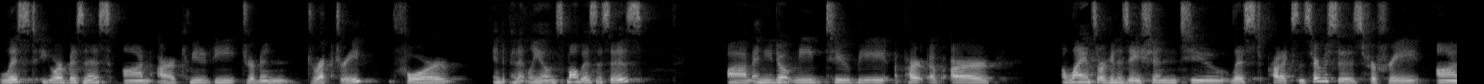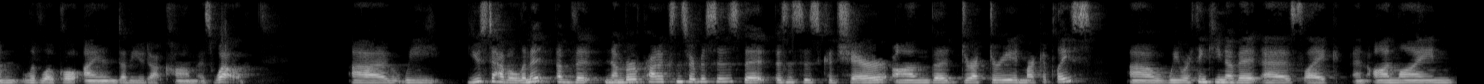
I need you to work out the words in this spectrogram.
list your business on our community driven directory for independently owned small businesses. Um, and you don't need to be a part of our alliance organization to list products and services for free on livelocalINW.com as well. Uh, we used to have a limit of the number of products and services that businesses could share on the directory and marketplace. Uh, we were thinking of it as like an online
